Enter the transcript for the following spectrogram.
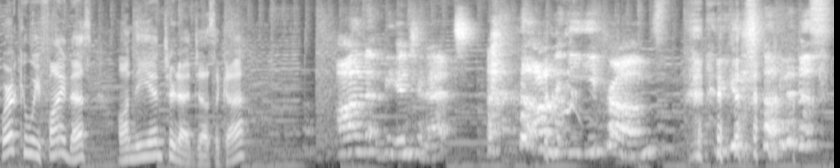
where can we find us on the internet, Jessica? on the internet, on the EEPROMs, you can find us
